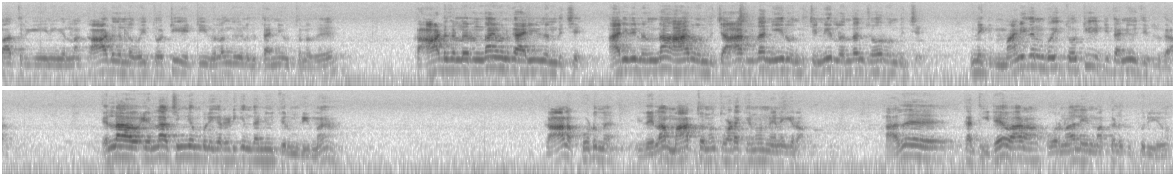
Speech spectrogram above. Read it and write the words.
பார்த்துருக்கீங்க நீங்கள்லாம்? காடுகளில் போய் தொட்டி கட்டி விலங்குகளுக்கு தண்ணி ஊற்றுனது காடுகளில் இருந்தால் இவனுக்கு அறிவு வந்துச்சு. அறிவில் இருந்தால் ஆறு வந்துச்சு. ஆறுல தான் நீர் வந்துச்சு. நீரில் இருந்தால் சோறு வந்துச்சு. இன்றைக்கி மனிதன் போய் தொட்டி கட்டி தண்ணி ஊற்றிட்டு இருக்கான். எல்லா எல்லா சிங்கம் புலி அடிக்கும் தண்ணி ஊற்றிட முடியுமா? கால கொடுமை. இதெல்லாம் மாற்றணும் துடைக்கணும்னு நினைக்கிறோம். அது கத்திக்கிட்டே வரோம். ஒரு நாள் என் மக்களுக்கு புரியும்.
